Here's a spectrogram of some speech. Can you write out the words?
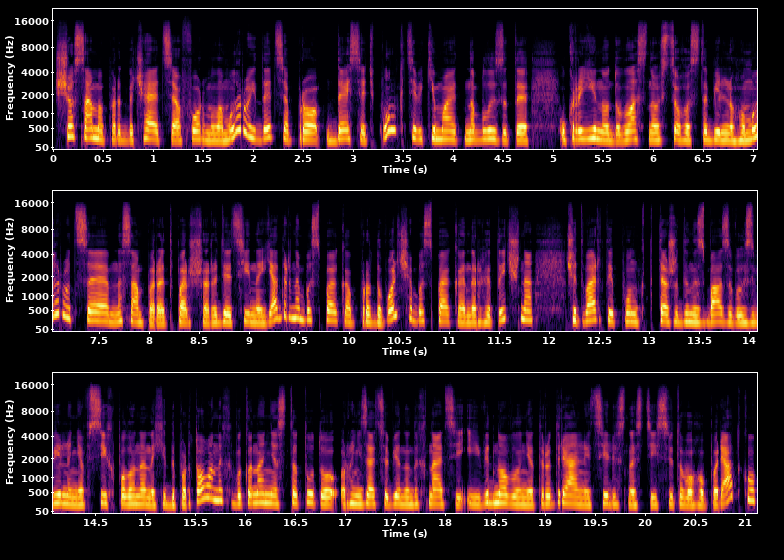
що саме передбачає ця формула миру. Йдеться про 10 пунктів, які мають наблизити Україну до власне ось цього стабільного миру. Це насамперед перша радіаційна ядерна безпека, продовольча безпека, енергетична. Четвертий пункт теж один із базових звільнення всіх полонених полонених і депортованих, виконання статуту Організації Об'єднаних Націй і відновлення територіальної цілісності і світового порядку,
